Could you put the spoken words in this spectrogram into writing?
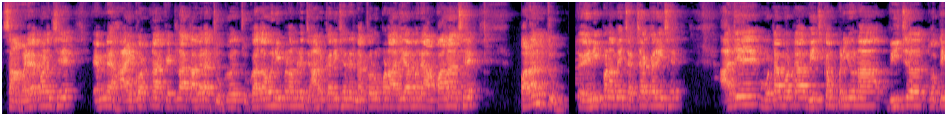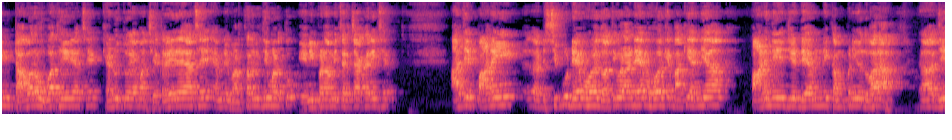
સાંભળ્યા પણ છે. એમને હાઈકોર્ટના કેટલાક આવેલા ચુક- ચુકાદાઓની પણ અમને જાણ કરી છે અને નકલો પણ આજે અમને આપવાના છે. પરંતુ તો એની પણ અમે ચર્ચા કરી છે. આજે મોટા મોટા વીજ કંપનીઓના વીજ તોતિંગ ટાવરો ઊભા થઈ રહ્યા છે. ખેડૂતો એમાં છેતરાઈ રહ્યા છે. એમને વળતર નથી મળતું. એની પણ અમે ચર્ચા કરી છે. આજે પાણી સીપુ ડેમ હોય ધોતીવાડા ડેમ હોય કે બાકી અન્ય પાણીની જે ડેમની કંપનીઓ દ્વારા જે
